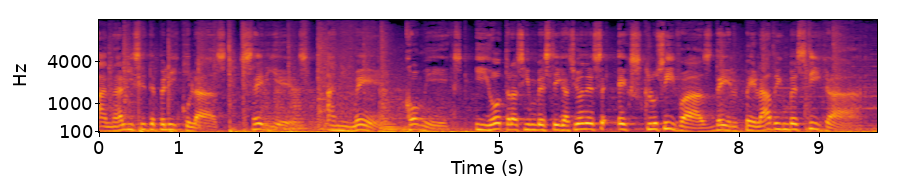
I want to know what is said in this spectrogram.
Análisis de películas, series, anime, cómics y otras investigaciones exclusivas del Pelado Investiga.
